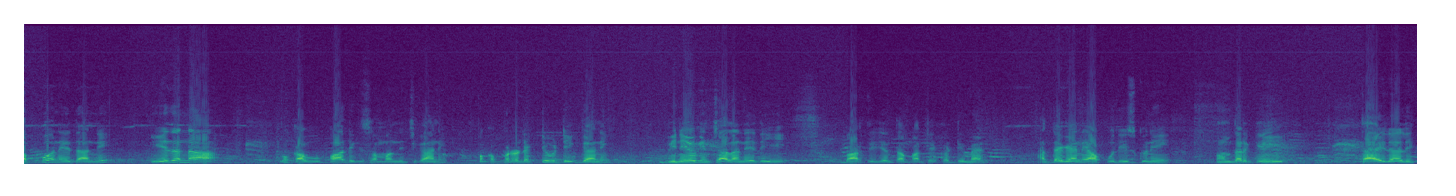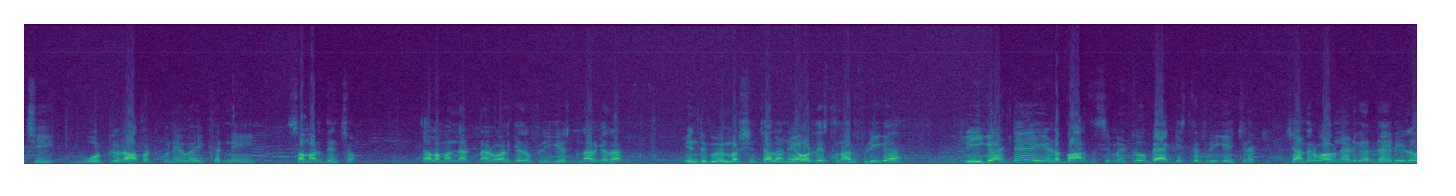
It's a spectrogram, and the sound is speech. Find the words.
అప్పు అనే దాన్ని ఏదన్నా ఒక ఉపాధికి సంబంధించి కానీ ఒక ప్రొడక్టివిటీకి కానీ వినియోగించాలనేది భారతీయ జనతా పార్టీ యొక్క డిమాండ్. అంతేగాని అప్పు తీసుకుని అందరికీ తాయిలాలు ఇచ్చి ఓట్లు రాబట్టుకునే వైఖరిని సమర్థించాం. చాలామంది అంటున్నారు వాళ్ళకి ఏదో ఫ్రీగా ఇస్తున్నారు కదా ఎందుకు విమర్శించాలని? ఎవరిది ఇస్తున్నారు ఫ్రీగా? ఫ్రీగా అంటే వీళ్ళ భారత సిమెంట్లో బ్యాగ్ ఇస్తే ఫ్రీగా ఇచ్చినట్టు. చంద్రబాబు నాయుడు గారి డైరీలో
